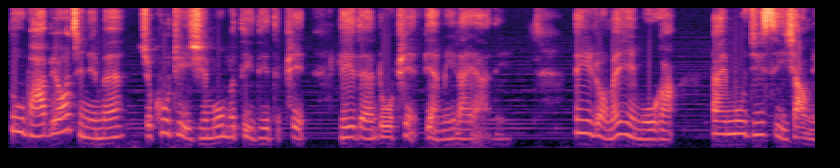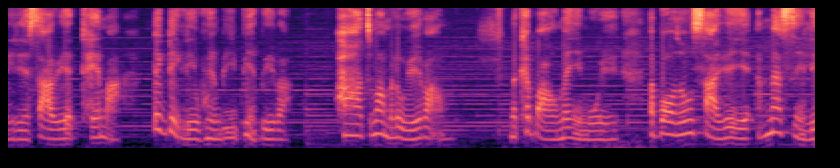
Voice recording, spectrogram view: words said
သူဘာပြောချင်နေမှန်းယခုထိရင်မိုးမသိသေးသဖြင့်လေတံတိုးဖြင့်ပြန်မေးလိုက်ရသည်အဲ့ဒီတော့မရင်မိုးကတိုင်းမူကြီးစီရောက်နေတဲ့စာရွက်ထဲမှာတိတ်တိတ်လေးဝင်ပြီးပြင်ပေးပါဟာကျမမလုပ်ရဲပါဘူးမခက်ပါဘူးမရင်မိုးရဲ့အပေါ်ဆုံးစာရွက်ရဲ့အမှတ်စဉ်၄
